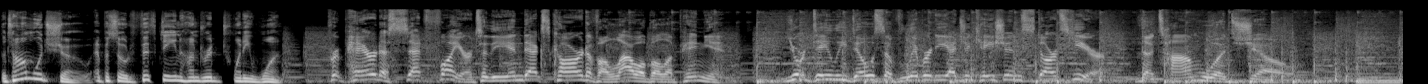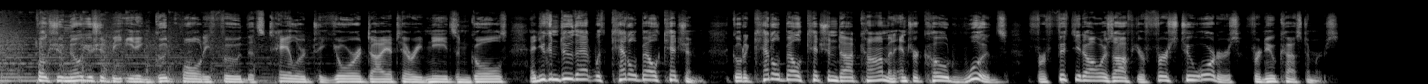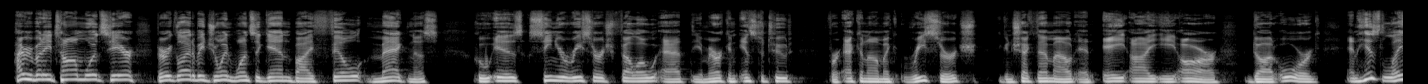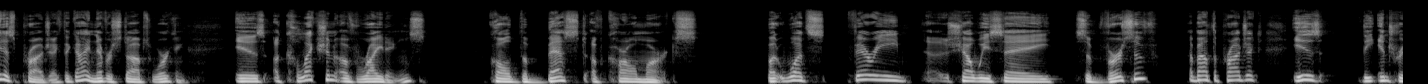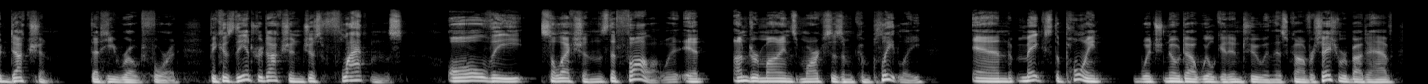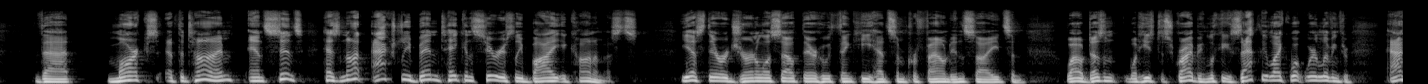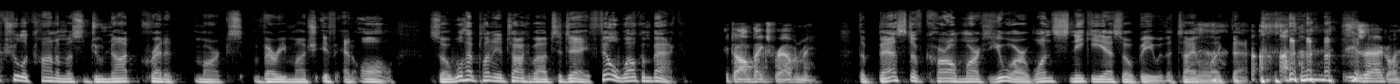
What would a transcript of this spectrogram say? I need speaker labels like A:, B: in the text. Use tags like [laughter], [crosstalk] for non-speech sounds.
A: The Tom Woods Show, episode 1521.
B: Prepare to set fire to the index card of allowable opinion. Your daily dose of liberty education starts here. The Tom Woods Show.
A: Folks, you know you should be eating good quality food that's tailored to your dietary needs and goals, and you can do that with Kettlebell Kitchen. Go to kettlebellkitchen.com and enter code WOODS for $50 off your first two orders for new customers. Hi, everybody. Tom Woods here. Very glad to be joined once again by Phil Magness, who is Senior Research Fellow at the American Institute for Economic Research. You can check them out at AIER.org. And his latest project, the guy never stops working, is a collection of writings called The Best of Karl Marx. But what's very, uh, shall we say, subversive about the project is the introduction that he wrote for it because the introduction just flattens all the selections that follow. It undermines Marxism completely and makes the point, which no doubt we'll get into in this conversation we're about to have, that Marx at the time and since has not actually been taken seriously by economists. Yes, there are journalists out there who think he had some profound insights and wow, doesn't what he's describing look exactly like what we're living through? Actual economists do not credit Marx very much, if at all. So we'll have plenty to talk about today. Phil, welcome back.
C: Hey, Tom, thanks for having me.
A: The best of Karl Marx. You are one sneaky SOB with a title like that. [laughs]
C: exactly.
